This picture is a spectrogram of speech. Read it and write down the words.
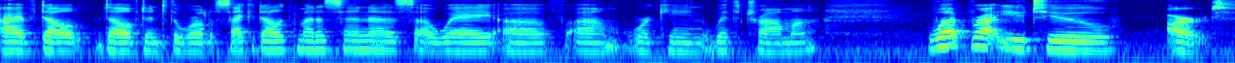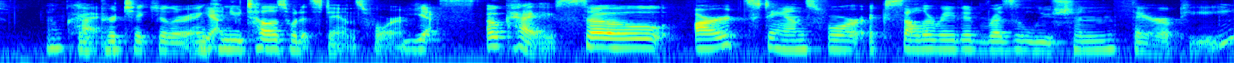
I've del- delved into the world of psychedelic medicine as a way of um, working with trauma. What brought you to art Okay. in particular, and Yeah. can you tell us what it stands for? Yes. Okay. So ART stands for Accelerated Resolution Therapy.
